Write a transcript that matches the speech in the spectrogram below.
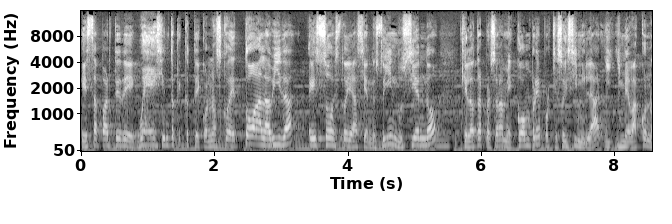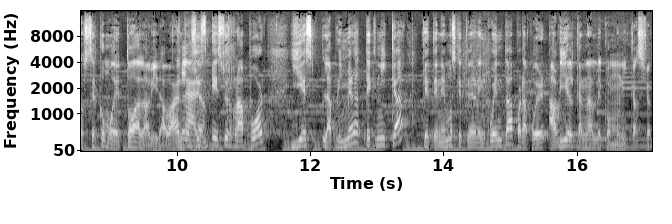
esta parte de, güey, siento que te conozco de toda la vida, eso estoy haciendo. Estoy induciendo que la otra persona me compre porque soy similar y, y me va a conocer como de toda la vida, ¿va? Entonces, Claro. esto es rapport y es la primera técnica que tenemos que tener en cuenta para poder abrir el canal de comunicación.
